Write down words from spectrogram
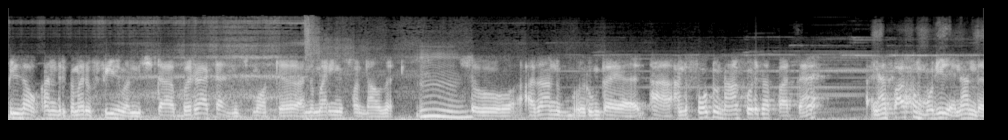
பிள்ளை உட்காந்துருக்க மாதிரி ஃபீல் வந்துச்சுட்டா பெராட்டா இருந்துச்சு மோட்டர் அந்த மாதிரின்னு சொன்னாங்க ஸோ அதான் அந்த ரொம்ப அந்த போட்டோ நான் கூட தான் பார்த்தேன். நான் பார்க்க முடியல. ஏன்னா அந்த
